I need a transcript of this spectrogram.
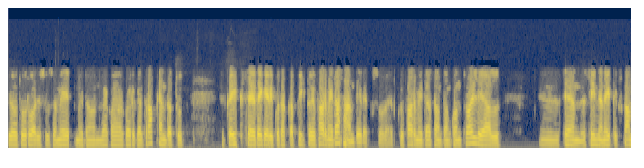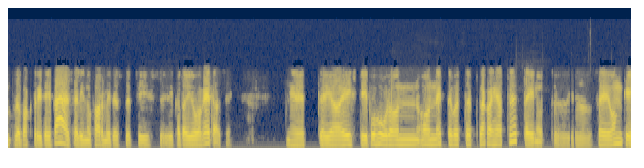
bioturvalisuse meetmed on väga kõrgelt rakendatud. kõik see tegelikult hakkab pihta ju farmi tasandil, eks ole, et kui farmi tasand on kontrolli all, see on, sinna näiteks kampülobakterid ei pääse linnufarmidest, et siis ega ta ei jõua ka edasi. et ja Eesti puhul on, on ettevõtted väga head tööd teinud ja see ongi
